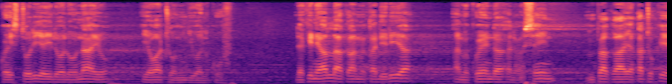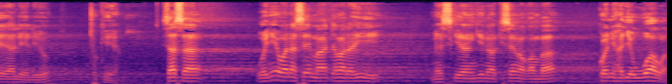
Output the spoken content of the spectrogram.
kwa historia ile walionayo ya watu wa mji wa Al-Kufa. Lakini Allah akawa amekadiria amekwenda Al-Hussein mpaka yakatokea yale yaliyotokea. Sasa wenyewe wanasema hata mara hii nasikia wengine wakisema kwamba kwani hajauawa?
